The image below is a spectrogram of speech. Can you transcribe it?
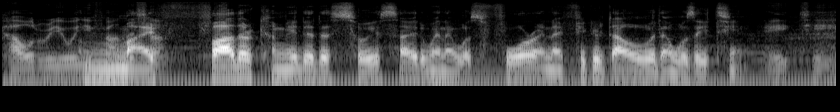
How old were you when you found My father committed a suicide when I was four, and I figured out when I was 18. 18.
